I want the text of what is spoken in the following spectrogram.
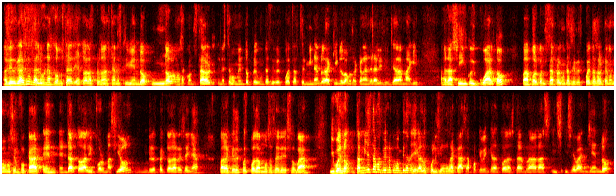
Así es, gracias a Luna Homestead y a todas las personas que están escribiendo. No vamos a contestar en este momento preguntas y respuestas. Terminando de aquí, nos vamos al canal de la licenciada Maggie a las 5 y cuarto para poder contestar preguntas y respuestas. Ahorita nos vamos a enfocar en, dar toda la información respecto a la reseña para que después podamos hacer eso, ¿va? Y bueno, también estamos viendo cómo empiezan a llegar los policías a la casa porque ven que las cosas están raras y, se van yendo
